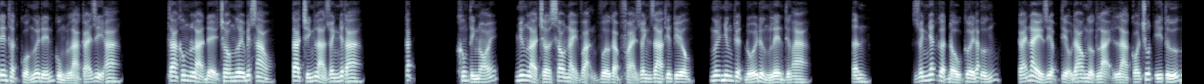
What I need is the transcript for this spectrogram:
tên thật của ngươi đến cùng là cái gì a? Ta không là để cho ngươi biết sao, ta chính là doanh nhất ta cắt. Không tính nói nhưng là chờ sau này vạn vừa gặp phải doanh gia thiên tiêu, ngươi nhưng tuyệt đối đừng lên tiếng a. Ân. Doanh nhất gật đầu cười đáp ứng, cái này diệp tiểu đao ngược lại là có chút ý tứ,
